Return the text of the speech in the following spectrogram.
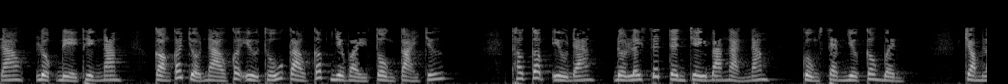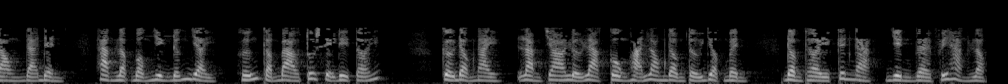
sao, lục địa thiên nam còn có chỗ nào có yêu thú cao cấp như vậy tồn tại chứ? Thất cấp yêu đan, được lấy xích tinh chi ba ngàn năm, cũng xem như công bình. Trong lòng đã định, Hàng Lập bỗng nhiên đứng dậy, hướng cẩm bào tu sĩ đi tới. Cử động này làm cho Lữ Lạc cùng Hỏa Long đồng tử giật mình, đồng thời kinh ngạc nhìn về phía Hàng Lập.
